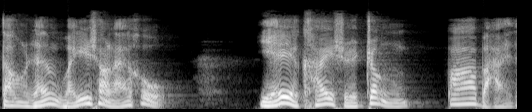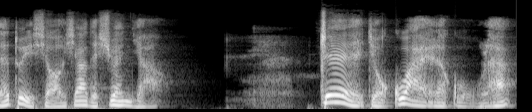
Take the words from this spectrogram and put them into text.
等人围上来后。爷爷开始正八百的对小瞎子宣讲，这就怪了古了。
